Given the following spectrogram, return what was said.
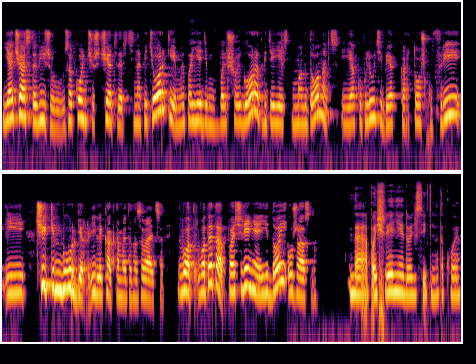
Я часто вижу, закончишь четверть на пятерке, мы поедем в большой город, где есть Макдональдс, и я куплю тебе картошку фри и чикенбургер, или как там это называется. Вот, вот это поощрение едой ужасно. Да, поощрение едой действительно такое.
